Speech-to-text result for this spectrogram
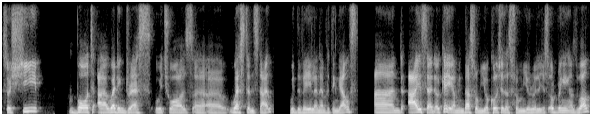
So she bought a wedding dress which was uh, a Western style with the veil and everything else. And I said, "Okay, I mean that's from your culture, that's from your religious upbringing as well.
